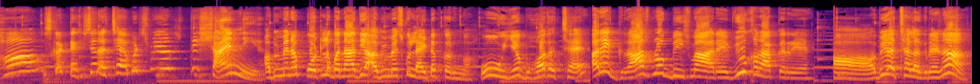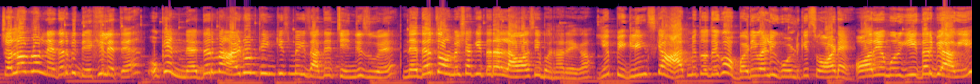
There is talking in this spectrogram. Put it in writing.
हाँ उसका टेक्सचर अच्छा है बट इसमें शाइन नहीं है। अभी मैंने पोर्टल बना दिया, अभी मैं इसको लाइट अप करूँगा। ओ ये बहुत अच्छा है। अरे ग्रास ब्लॉक बीच में आ रहे हैं। व्यू खराब कर रहे हैं। हाँ अभी अच्छा लग रहा है ना। चलो हम लोग नेदर भी देख ही लेते हैं। ओके नेदर में आई डोंट थिंक इसमें ज़्यादा चेंजेस हुए नेदर तो हमेशा की तरह लावा से भरा रहेगा। ये पिगलिंग्स के हाथ में तो देखो, बड़ी वाली गोल्ड की स्वॉर्ड है। और ये मुर्गी इधर भी आ गई।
